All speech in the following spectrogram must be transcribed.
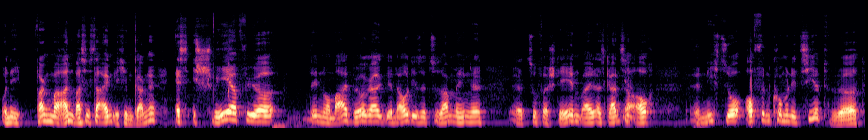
und ich fange mal an, was ist da eigentlich im Gange? Es ist schwer für den Normalbürger genau diese Zusammenhänge äh, zu verstehen, weil das Ganze ja. auch äh, nicht so offen kommuniziert wird.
